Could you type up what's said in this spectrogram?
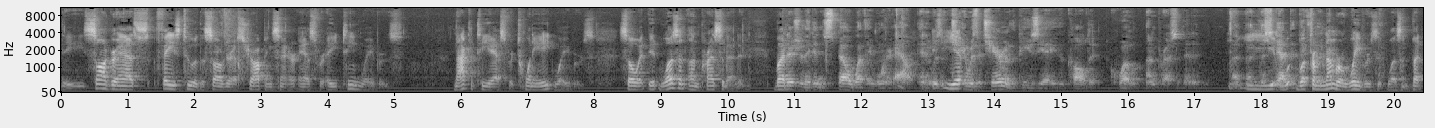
the Sawgrass, Phase Two of the Sawgrass Shopping Center asked for 18 waivers. Nocatee asked for 28 waivers. So it, it wasn't unprecedented, but it, Commissioner, they didn't spell what they wanted out, and it was, Yeah. it was the chairman of the PZA who called it, quote, unprecedented. Uh, Yeah, but from a took. number of waivers, it wasn't. But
